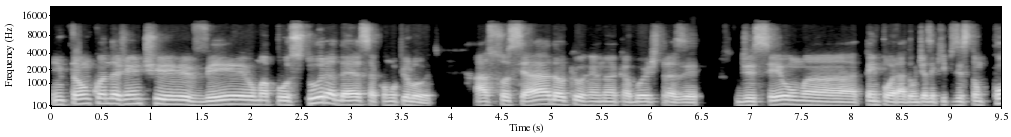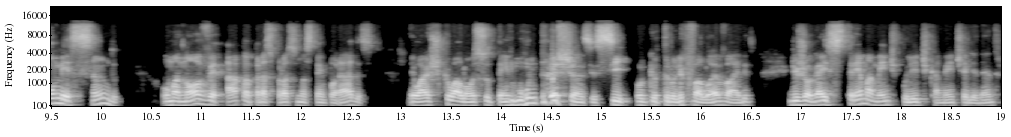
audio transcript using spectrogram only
Então, quando a gente vê uma postura dessa como piloto, associada ao que o Renan acabou de trazer, de ser uma temporada onde as equipes estão começando uma nova etapa para as próximas temporadas, eu acho que o Alonso tem muita chance, se o que o Trulli falou é válido, de jogar extremamente politicamente ali dentro,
